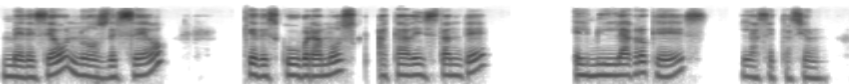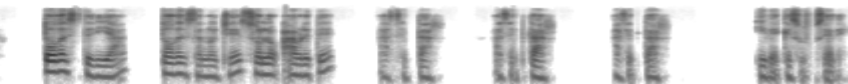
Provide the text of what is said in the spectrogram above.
me deseo, nos deseo que descubramos a cada instante el milagro que es la aceptación. Todo este día, toda esta noche, solo ábrete a aceptar, aceptar, aceptar y ve qué sucede.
